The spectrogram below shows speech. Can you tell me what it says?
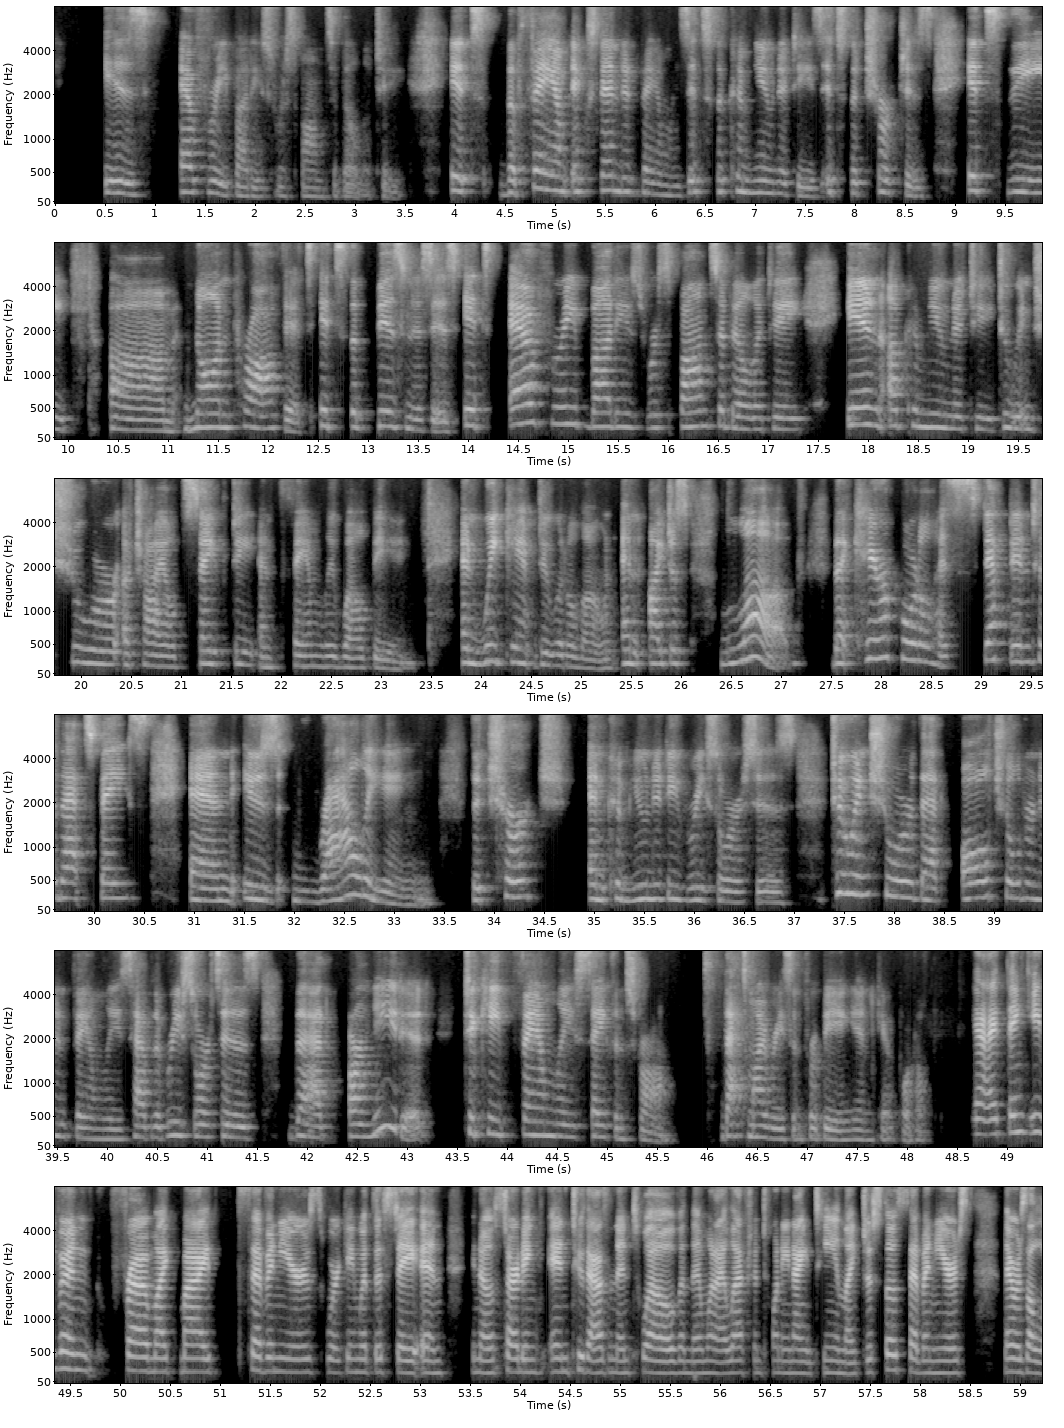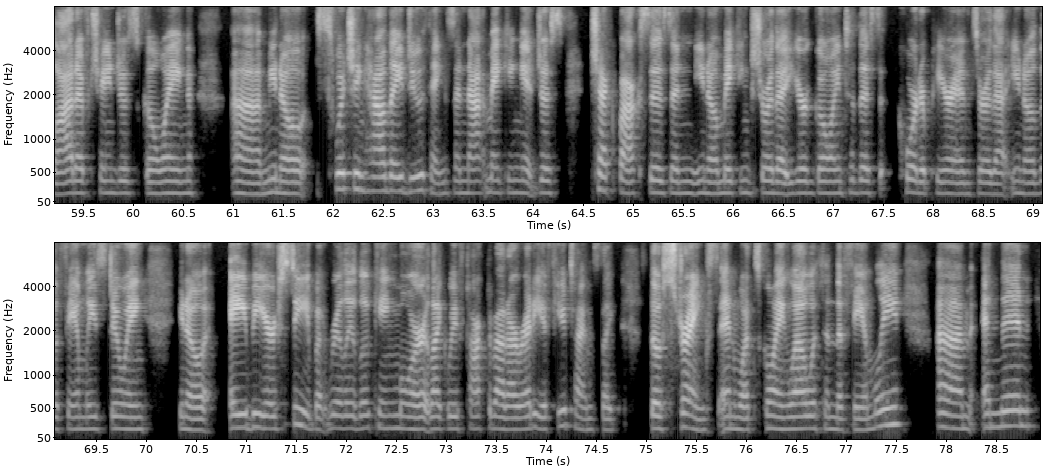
is everybody's responsibility. It's the fam extended families, it's the communities, it's the churches, it's the um, nonprofits, it's the businesses, it's everybody's responsibility in a community to ensure a child's safety and family well-being. And we can't do it alone. And I just love that Care Portal has stepped into that space and is rallying the church and community resources to ensure that all children and families have the resources that are needed to keep families safe and strong. That's my reason for being in Care Portal. Yeah, I think even from like my seven years working with the state and you know starting in 2012 and then when i left in 2019 like just those seven years there was a lot of changes going um, you know switching how they do things and not making it just check boxes and you know making sure that you're going to this court appearance or that you know the family's doing you know a b or c but really looking more like we've talked about already a few times like those strengths and what's going well within the family. Um, and then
